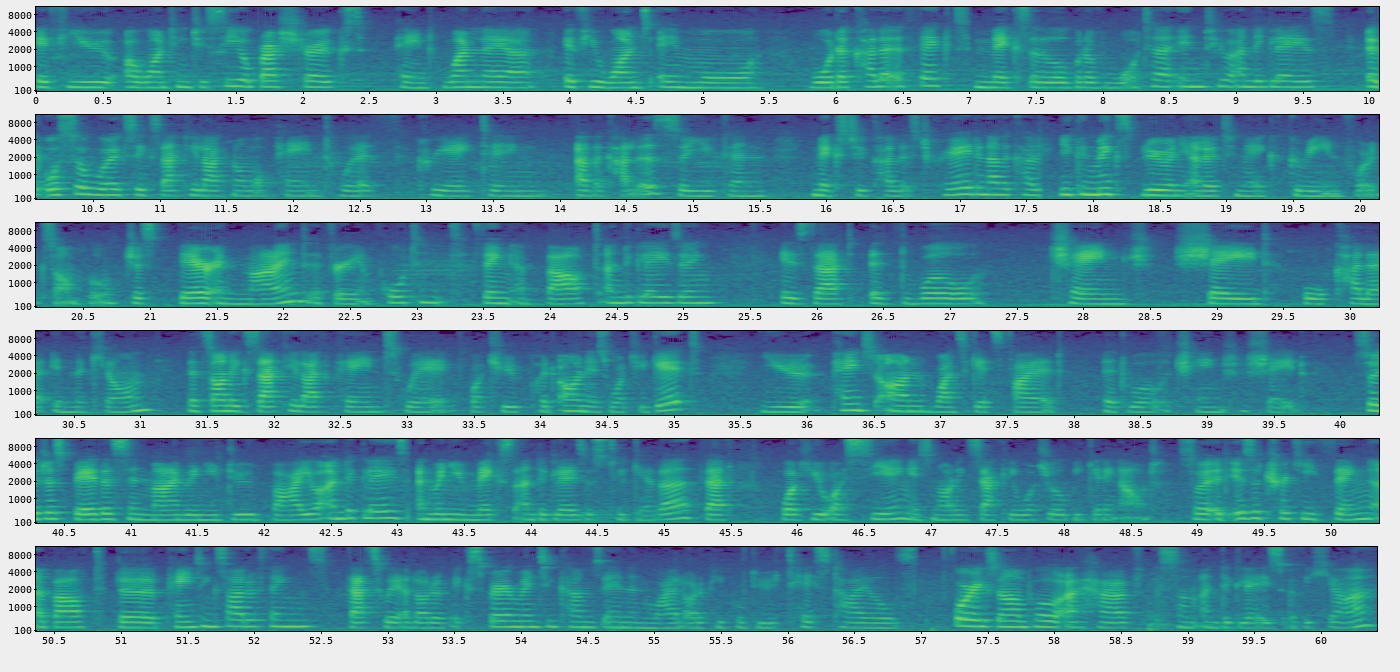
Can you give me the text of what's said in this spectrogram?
If you are wanting to see your brush strokes, paint one layer. If you want a more watercolor effect, mix a little bit of water into your underglaze. It also works exactly like normal paint with creating other colors so you can mix two colors to create another color. You can mix blue and yellow to make green for example. Just bear in mind a very important thing about underglazing is that it will change shade or color in the kiln. It's not exactly like paint where what you put on is what you get. You paint it on once it gets fired it will change shade. So just bear this in mind when you do buy your underglaze and when you mix the underglazes together that what you are seeing is not exactly what you'll be getting out. So it is a tricky thing about the painting side of things. That's where a lot of experimenting comes in and why a lot of people do test tiles. For example, I have some underglaze over here.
